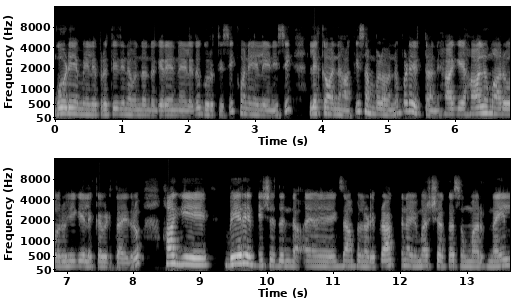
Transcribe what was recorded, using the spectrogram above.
ಗೋಡೆಯ ಮೇಲೆ ಪ್ರತಿದಿನ ಒಂದೊಂದು ಗೆರೆಯನ್ನು ಎಳೆದು ಗುರುತಿಸಿ, ಕೊನೆಯಲ್ಲಿ ಎಣಿಸಿ, ಲೆಕ್ಕವನ್ನು ಹಾಕಿ ಸಂಬಳವನ್ನು ಪಡೆಯುತ್ತಾನೆ. ಹಾಗೆ ಹಾಲು ಮಾರುವವರು ಹೀಗೆ ಲೆಕ್ಕವಿಡ್ತಾ ಇದ್ರು. ಹಾಗೆಯೇ ಬೇರೆ ದೇಶದಿಂದ ಎಕ್ಸಾಂಪಲ್ ನೋಡಿ, ಪ್ರಾಕ್ತನ ವಿಮರ್ಶಕ ಸುಮಾರ್ ನೈಲ್,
